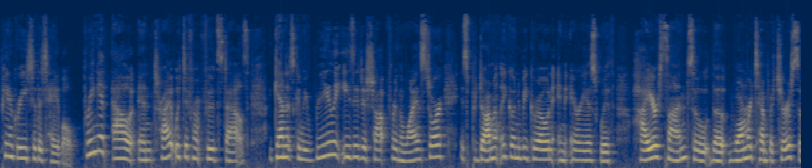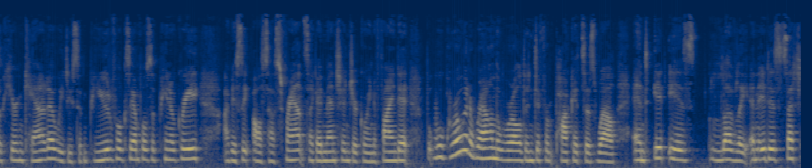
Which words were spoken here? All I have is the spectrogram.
Pinot Gris to the table. Bring it out and try it with different food styles. Again, it's going to be really easy to shop for in the wine store. It's predominantly going to be grown in areas with higher sun, so the warmer temperatures. So here in Canada, we do some beautiful examples of Pinot Gris. Obviously, Alsace, France, like I mentioned, you're going to find it, but we'll grow it around the world in different pockets as well. And it is lovely and it is such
